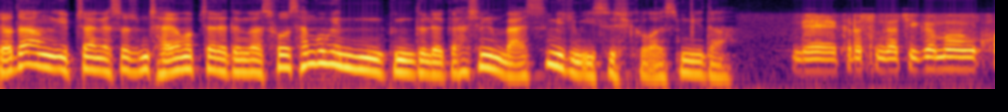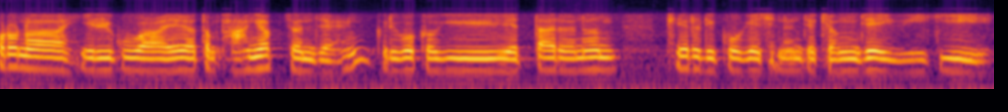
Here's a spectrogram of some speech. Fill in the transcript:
여당 입장에서 좀 자영업자라든가 소상공인 분들에게 하실 말씀이 좀 있으실 것 같습니다. 네, 그렇습니다. 지금은 코로나19와의 어떤 방역 전쟁, 그리고 거기에 따르는 피해를 입고 계시는 이제 경제 위기,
